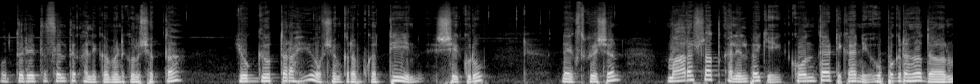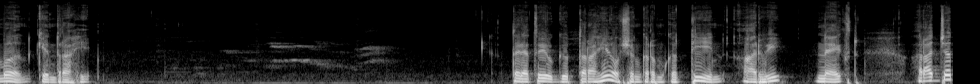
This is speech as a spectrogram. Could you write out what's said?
उत्तर येत असेल तर खाली कमेंट करू शकता. योग्य उत्तर आहे ऑप्शन क्रमांक तीन शेकरू. नेक्स्ट क्वेश्चन महाराष्ट्रात खालीलपैकी कोणत्या ठिकाणी उपग्रह दळणवळण केंद्र आहे? तर याचं योग्य उत्तर आहे ऑप्शन क्रमांक तीन आरवी. नेक्स्ट राज्यात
